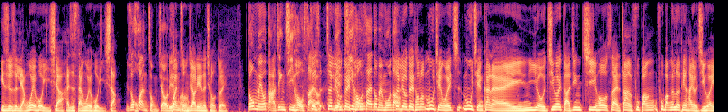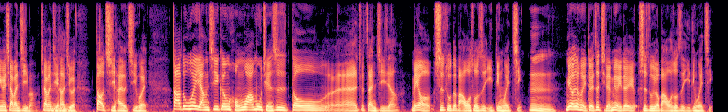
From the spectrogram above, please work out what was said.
意思就是两位或以下还是三位或以上？你说换总教练，换总教练的球队都没有打进季后赛，这这六队季后赛都没摸到。这六队通通，目前为止，目前看来有机会打进季后赛的，当然富邦、富邦跟乐天还有机会，因为下半季嘛，下半季还有机会。嗯、道奇还有机会，大都会、洋基跟红袜目前是都呃就战绩这样，没有十足的把握说是一定会进。嗯。没有任何一队，这几队没有一队十足有把握说自己一定会进。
